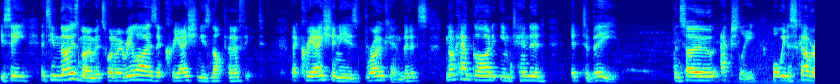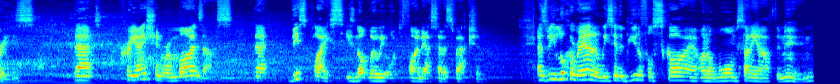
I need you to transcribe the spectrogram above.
You see, it's in those moments when we realize that creation is not perfect, that creation is broken, that it's not how God intended it to be. And so, actually, what we discover is that creation reminds us that this place is not where we ought to find our satisfaction. As we look around and we see the beautiful sky on a warm sunny afternoon,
